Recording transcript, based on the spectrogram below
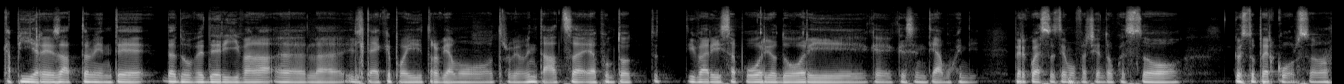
capire esattamente da dove deriva eh, la, il tè che poi troviamo, troviamo, in tazza e appunto tutti i vari sapori, odori che, che sentiamo. Quindi per questo stiamo facendo questo, questo percorso. No?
